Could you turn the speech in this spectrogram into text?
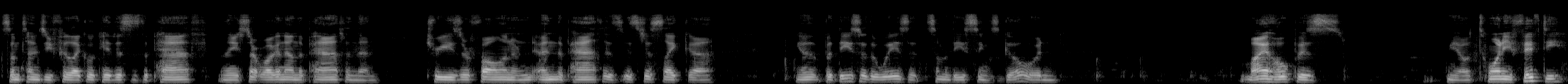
sometimes you feel like okay this is the path and then you start walking down the path and then trees are falling and, and the path is it's just like uh, you know but these are the ways that some of these things go and my hope is you know 2050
